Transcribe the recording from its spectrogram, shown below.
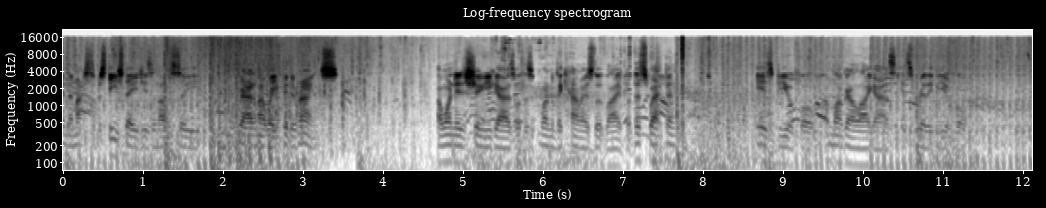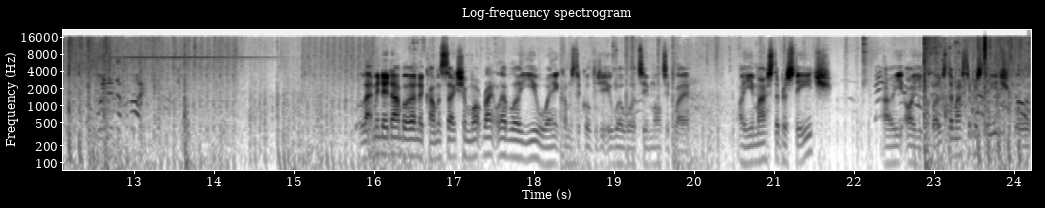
in the Master Prestige stages and obviously grinding my way through the ranks, I wanted to show you guys what this, one of the camos look like. But this weapon is beautiful. I'm not going to lie, guys. It's really beautiful. Let me know down below in the comment section what rank level are you when it comes to Call of Duty World War II multiplayer. Are you Master Prestige? Are you, are you close to Master Prestige? Or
